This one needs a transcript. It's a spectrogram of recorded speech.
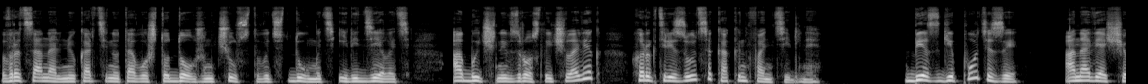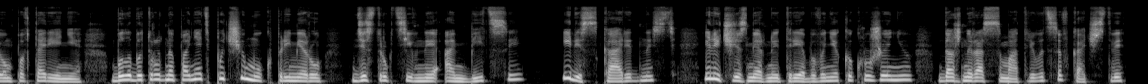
в рациональную картину того, что должен чувствовать, думать или делать обычный взрослый человек, характеризуются как инфантильные. Без гипотезы о навязчивом повторении было бы трудно понять, почему, к примеру, деструктивные амбиции или скаридность или чрезмерные требования к окружению должны рассматриваться в качестве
